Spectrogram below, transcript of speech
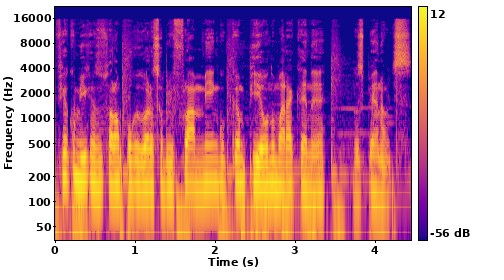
Fica comigo nós vamos falar um pouco agora sobre Flamengo campeão no Maracanã nos pênaltis.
